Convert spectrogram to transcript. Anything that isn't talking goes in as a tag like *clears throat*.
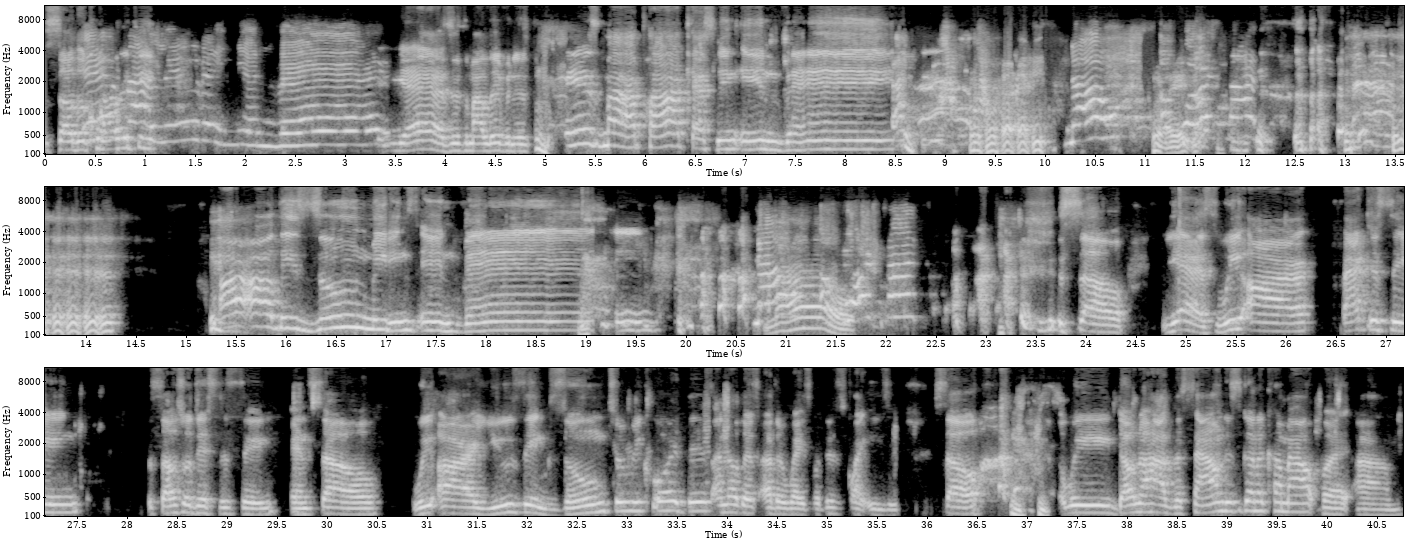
So the quality, living in vain. yes, is my living is is my podcasting in vain. right. *laughs* No, of Right. course not. *laughs* Are all these Zoom meetings in vain? No, No. of course not. *laughs* so yes, we are practicing social distancing, and so we are using Zoom to record this. I know there's other ways, but this is quite easy. So *laughs* we don't know how the sound is going to come out, but um,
